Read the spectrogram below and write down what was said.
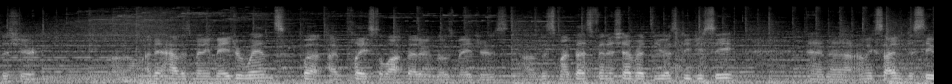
this year. Um, I didn't have as many major wins, but I placed a lot better in those majors. Uh, this is my best finish ever at the USDGC, and uh, I'm excited to see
